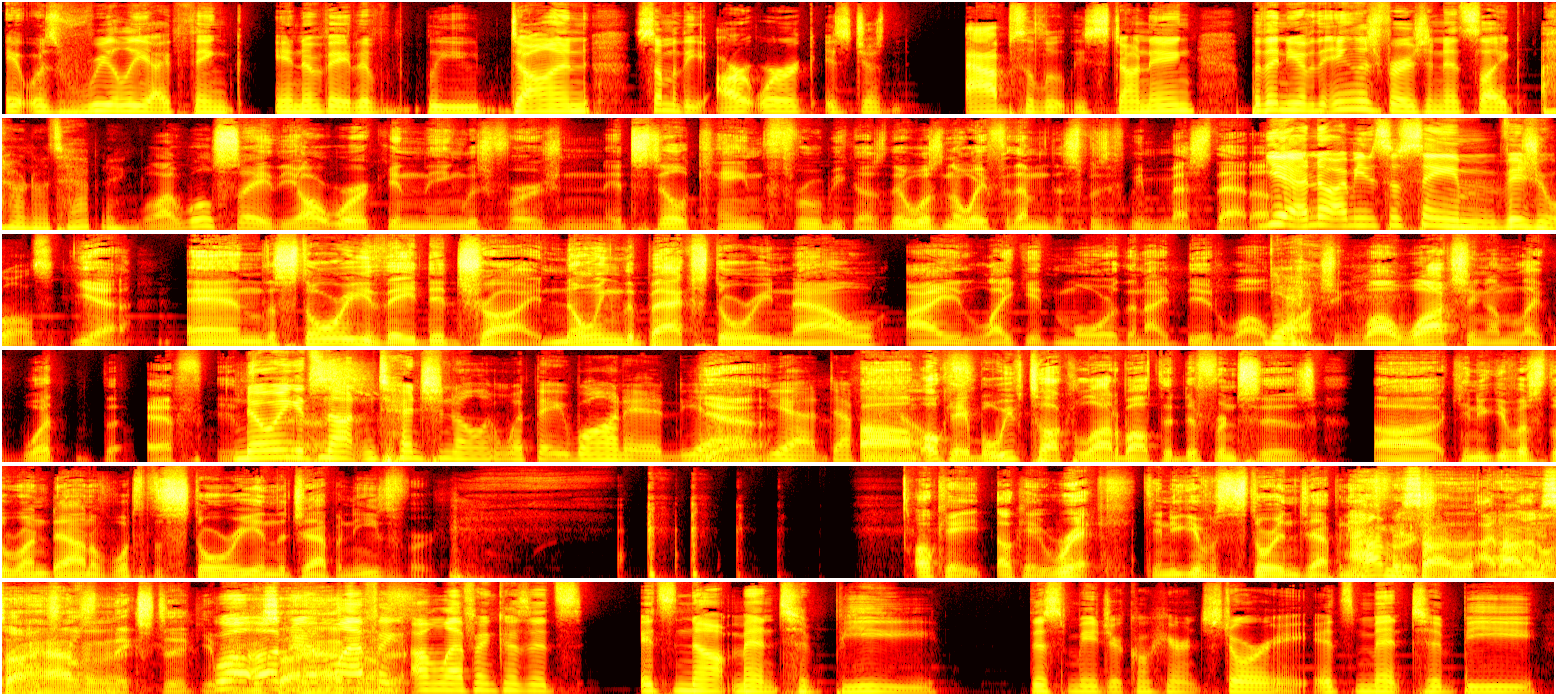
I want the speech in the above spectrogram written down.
it was really, I think, innovatively done. Some of the artwork is just absolutely stunning. But then you have the English version, it's like, I don't know what's happening. Well, I will say the artwork in the English version it still came through because there was no way for them to specifically mess that up. Yeah, no, I mean, it's the same visuals. Yeah. And the story they did try. Knowing the backstory now, I like it more than I did while Yeah. watching. While watching, I'm like, what the f is Knowing it's not intentional in what they wanted. Yeah, Yeah. yeah, definitely. Um, okay, but we've talked a lot about the differences. Uh, can you give us the rundown of what's the story in the Japanese version? okay, okay, Rick, can you give us the story in the Japanese I only version? saw the- I I don't, I only don't, saw I don't half trust of it. Nick's to give Well, us- saw okay, I'm laughing. I'm laughing because it's it's not meant to be this major coherent story. It's meant to be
